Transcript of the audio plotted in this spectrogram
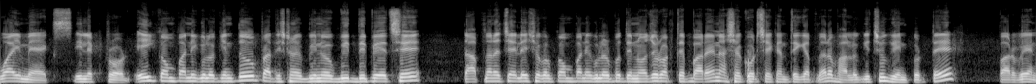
Wimax electrode এই কোম্পানিগুলো কিন্তু প্রাতিষ্ঠানিক বিনিয়োগ বৃদ্ধি পেয়েছে। তা আপনারা চাইলে এই সকল কোম্পানিগুলোর প্রতি নজর রাখতে পারেন। আশা করছি এখান থেকে আপনারা ভালো কিছু গেইন করতে পারবেন।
